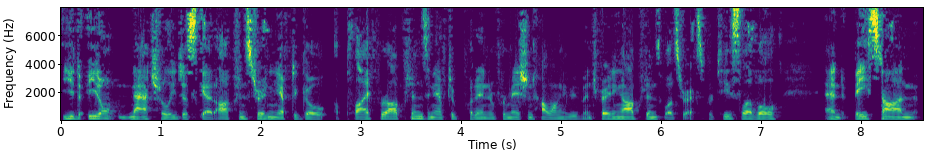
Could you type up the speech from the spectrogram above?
You, you don't naturally just get options trading. You have to go apply for options and you have to put in information. How long have you been trading options? What's your expertise level? And based on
